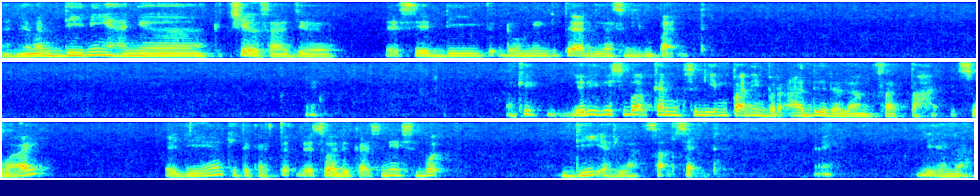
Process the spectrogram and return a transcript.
Nah, memang D ni hanya kecil saja. Let's say D domain kita adalah segi empat. Okey. Jadi disebabkan segi empat ni berada dalam satah XY. Jadi eh, kita kata that's why dekat sini sebut D adalah subset. Eh, D adalah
